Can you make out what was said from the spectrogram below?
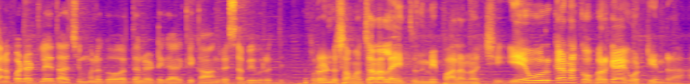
కనపడట్లేదా చిమ్ముల గోవర్ధన్ రెడ్డి గారికి కాంగ్రెస్ అభివృద్ధి? రెండు సంవత్సరాలు అవుతుంది మీ పాలన వచ్చి. ఏ ఊరికైనా కొబ్బరికాయ కొట్టినరా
